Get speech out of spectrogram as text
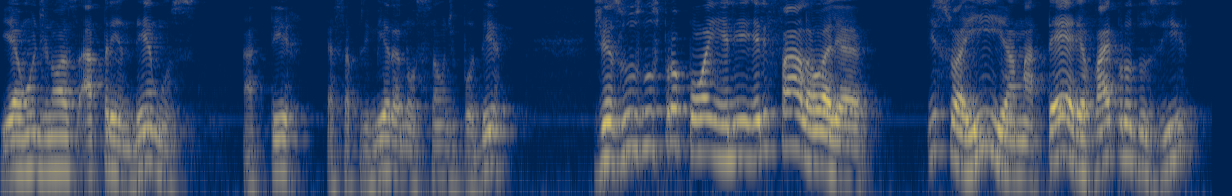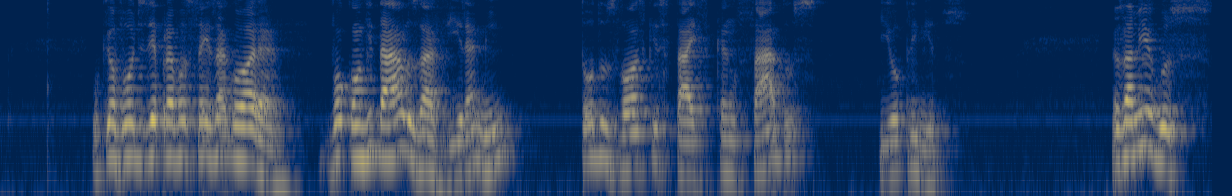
e é onde nós aprendemos a ter essa primeira noção de poder, Jesus nos propõe, ele, ele fala: olha, isso aí, a matéria, vai produzir o que eu vou dizer para vocês agora. Vou convidá-los a vir a mim, todos vós que estáis cansados e oprimidos. Meus amigos,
